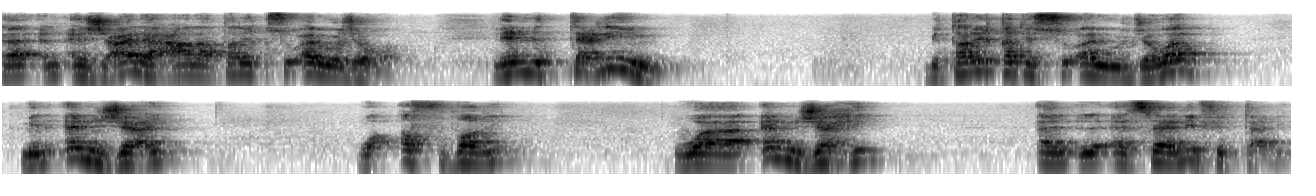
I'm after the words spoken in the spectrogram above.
أن أجعلها على طريق سؤال وجواب. لأن التعليم بطريقة السؤال والجواب من أنجع وأفضل وأنجح الأساليب في التعليم.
